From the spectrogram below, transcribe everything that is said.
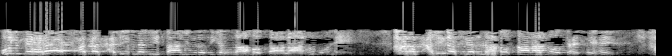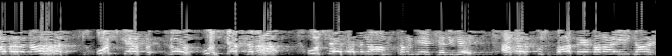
ان میں حضرت علی نبی تعلیم رضی اللہ تعالیٰ عنہ ہے حضرت علی رضی اللہ تعالیٰ عنہ کہتے ہیں خبردار، اس کے اس کے خلاف، اسے بدنام کرنے کے لیے اگر کچھ باتیں بنائی جائیں،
